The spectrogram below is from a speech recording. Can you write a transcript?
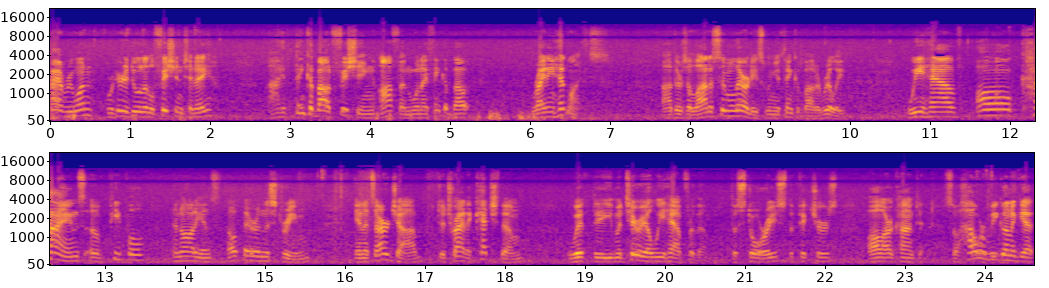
Hi everyone, we're here to do a little fishing today. I think about fishing often when I think about writing headlines. Uh, there's a lot of similarities when you think about it, really. We have all kinds of people and audience out there in the stream, and it's our job to try to catch them with the material we have for them the stories, the pictures, all our content. So, how are we going to get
